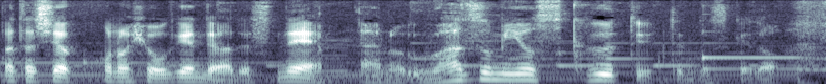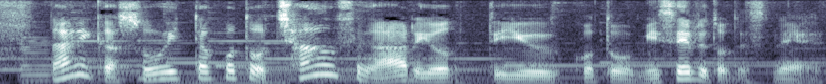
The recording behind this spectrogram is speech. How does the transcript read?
私はここの表現ではですねあの上澄みをすくうって言ってるんですけど何かそういったことをチャンスがあるよっていうことを見せるとですね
